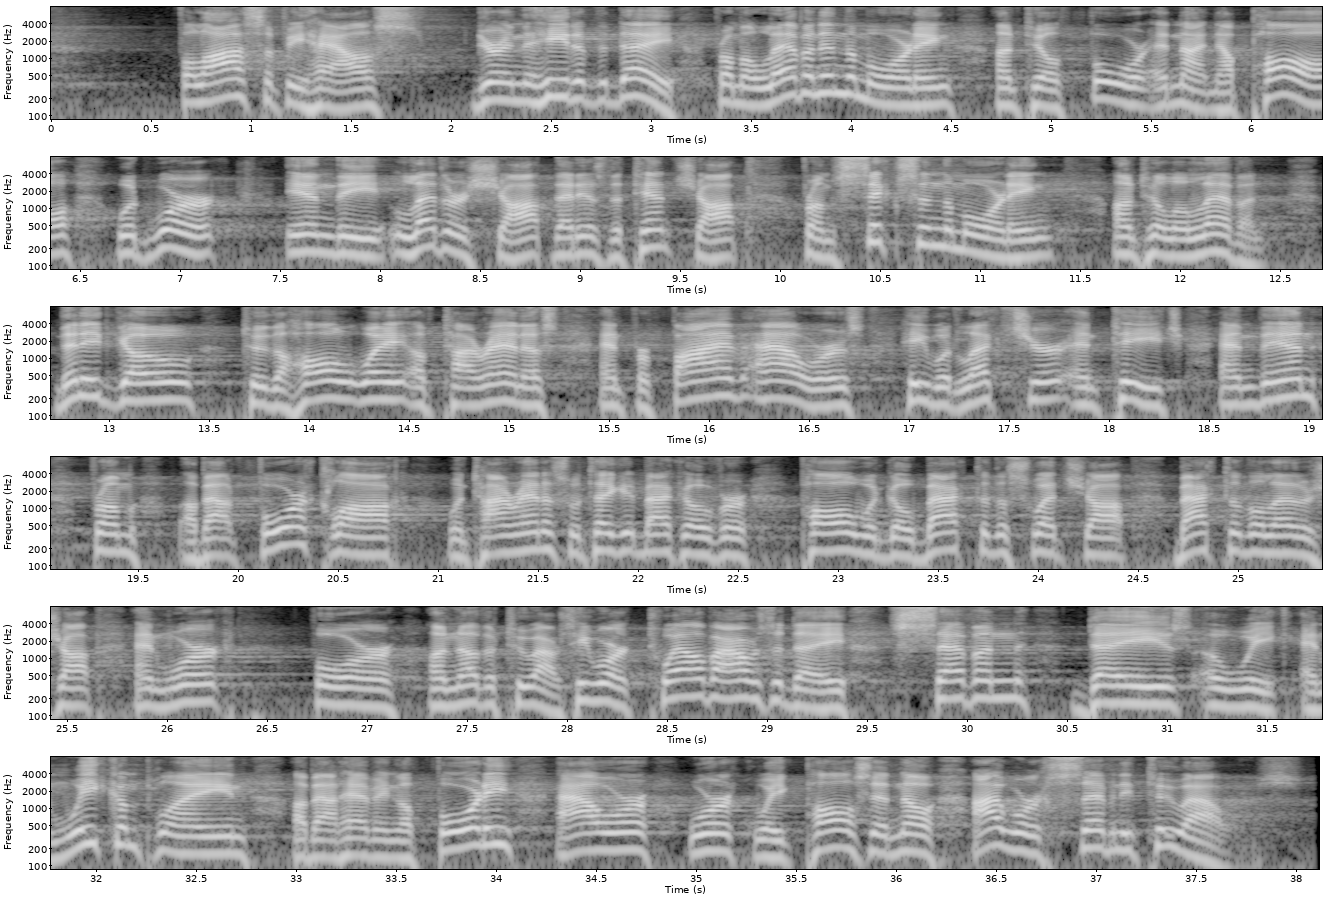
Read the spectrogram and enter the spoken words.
philosophy house during the heat of the day from 11 in the morning until 4 at night. Now, Paul would work in the leather shop, that is the tent shop, from 6 in the morning until 11. Then he'd go to the hallway of Tyrannus, and for five hours he would lecture and teach. And then from about four o'clock, when Tyrannus would take it back over, Paul would go back to the sweatshop, back to the leather shop, and work for another two hours. He worked 12 hours a day, seven days a week. And we complain about having a 40 hour work week. Paul said, No, I work 72 hours.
